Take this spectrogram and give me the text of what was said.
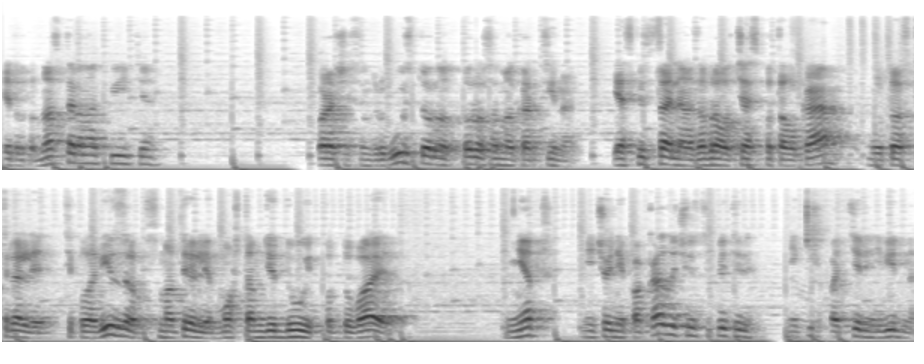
Это вот одна сторона, как видите. Поворачиваемся на другую сторону, тоже самая картина. Я специально забрал часть потолка, вот отстреляли тепловизором, смотрели, может там где дует, поддувает. Нет, ничего не показывает через утеплитель, никаких потерь не видно,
